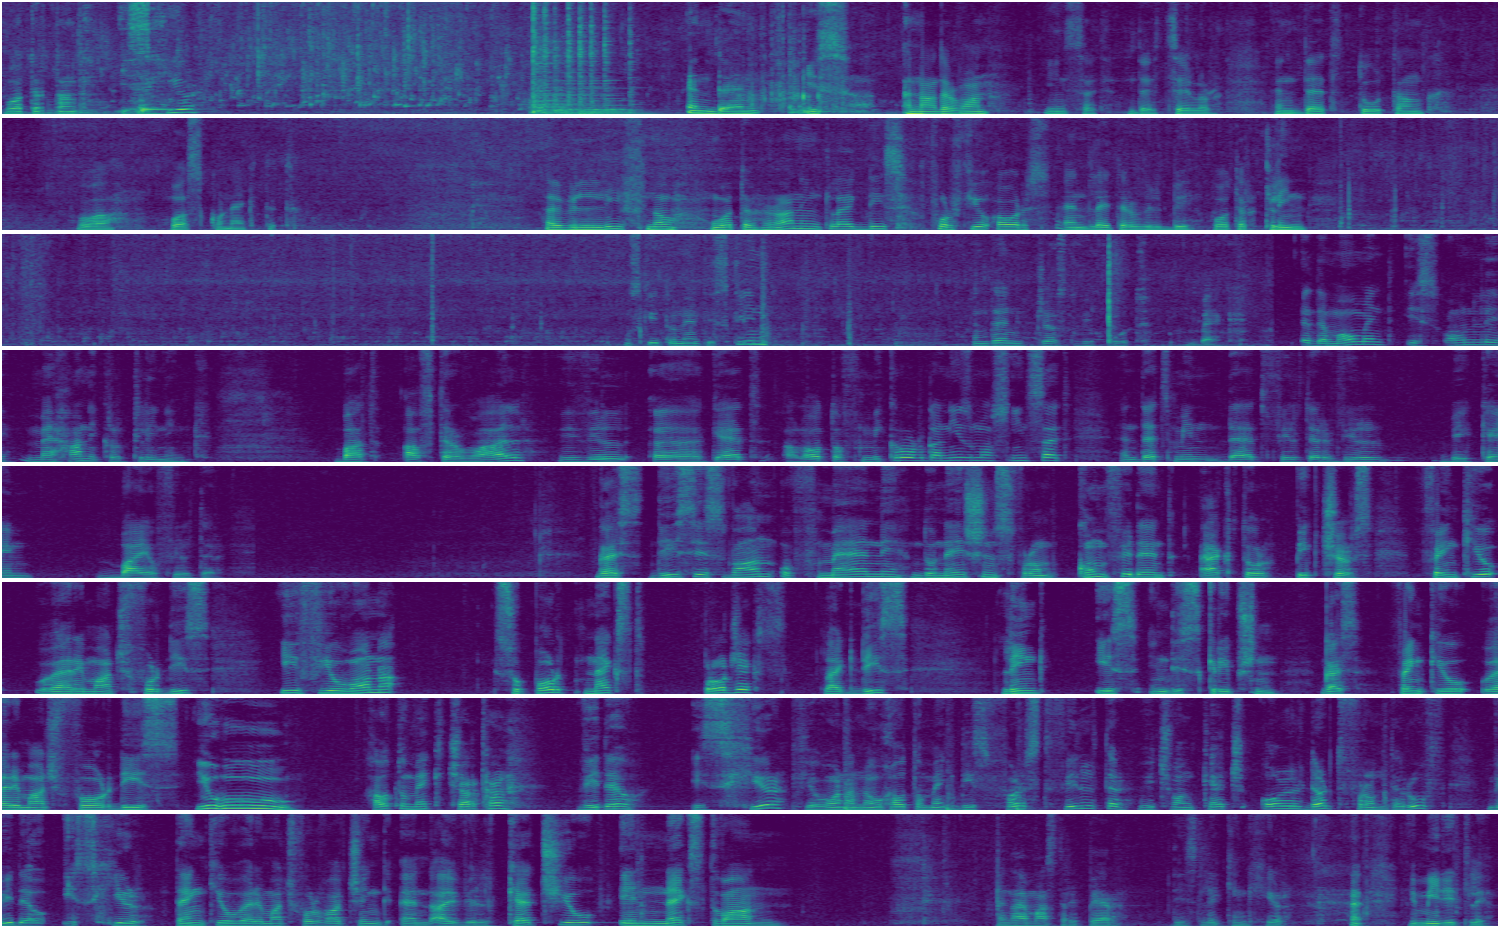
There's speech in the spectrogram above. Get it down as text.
Water tank is here. And then is another one inside the cellar. And that two tank was connected. I will leave now water running like this for few hours and later will be water clean. Mosquito net is clean and then just we put back. At the moment is only mechanical cleaning but after a while we will uh, get a lot of microorganisms inside and that means that filter will become biofilter. Guys this is one of many donations from confident actor pictures. Thank you very much for this. If you wanna support next projects like this link is in description. Guys thank you very much for this. Yoo-hoo! how to make charcoal video is here. If you wanna know how to make this first filter which one catch all dirt from the roof video is here. Thank you very much for watching and i will catch you in next one. And i must repair this leaking here immediately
